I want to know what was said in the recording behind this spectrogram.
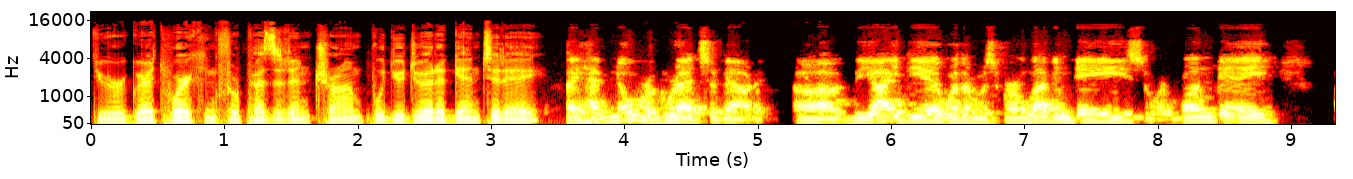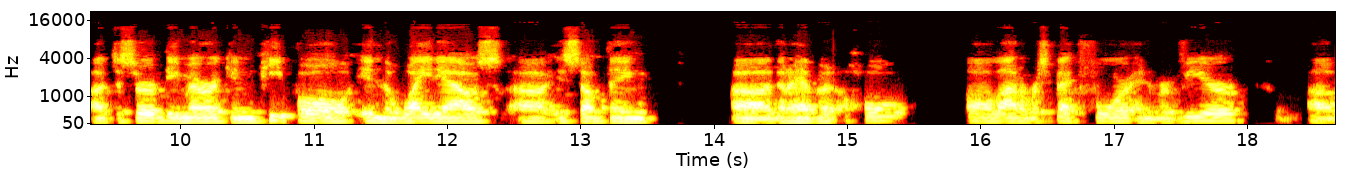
Do you regret working for President Trump? Would you do it again today? I had no regrets about it. Uh, the idea, whether it was for 11 days or one day, uh, to serve the American people in the White House uh, is something uh, that I have a whole a lot of respect for and revere. Uh,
